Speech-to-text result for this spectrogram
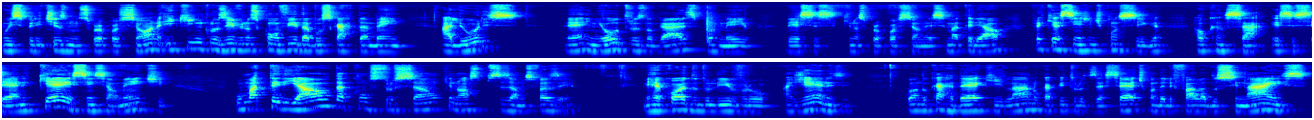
o Espiritismo nos proporciona e que, inclusive, nos convida a buscar também alhures né, em outros lugares por meio desses que nos proporcionam esse material, para que assim a gente consiga alcançar esse cerne, que é essencialmente o material da construção que nós precisamos fazer. Me recordo do livro A Gênese, quando Kardec, lá no capítulo 17, quando ele fala dos sinais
